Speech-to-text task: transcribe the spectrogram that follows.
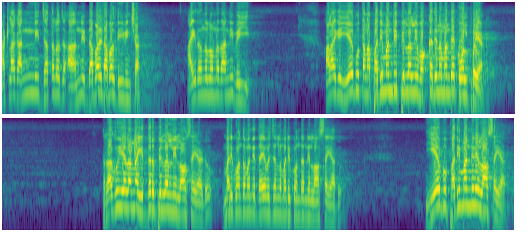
అట్లాగా అన్ని జతలు జ- అన్ని డబల్ డబల్ దీవించాడు. ఐదు వందలు ఉన్నదాన్ని వెయ్యి. అలాగే ఏబు తన పది మంది పిల్లల్ని ఒక్క దినమందే కోల్పోయాడు. రఘుయలన్న ఇద్దరు పిల్లల్ని లాస్ అయ్యాడు. మరికొంతమంది దైవజనులు మరికొందరిని లాస్ అయ్యారు. ఏబు పది మందిని లాస్ అయ్యాడు.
